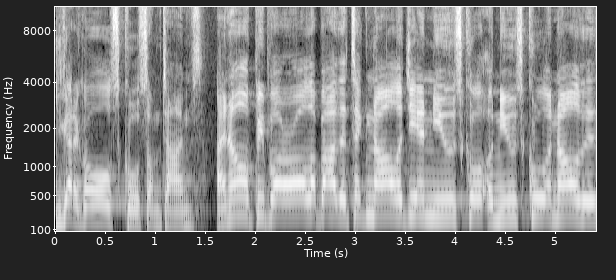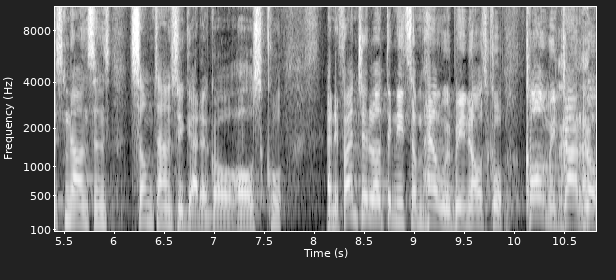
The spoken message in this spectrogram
You got to go old school sometimes. I know people are all about the technology and new school, new school and all this nonsense. Sometimes you got to go old school. And if Ancelotti needs some help with being old school, call me, Carlo.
